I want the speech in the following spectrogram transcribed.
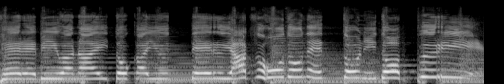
テレビはないとか言ってるやつほどネットにどっぷり。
